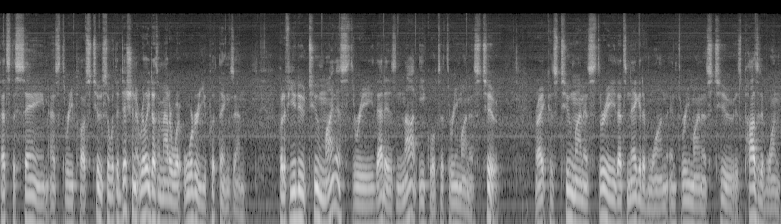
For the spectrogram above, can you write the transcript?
that's the same as 3 plus 2. So with addition, it really doesn't matter what order you put things in. But if you do 2 minus 3, that is not equal to 3 minus 2, right? Because 2 minus 3, that's negative 1, and 3 minus 2 is positive 1.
